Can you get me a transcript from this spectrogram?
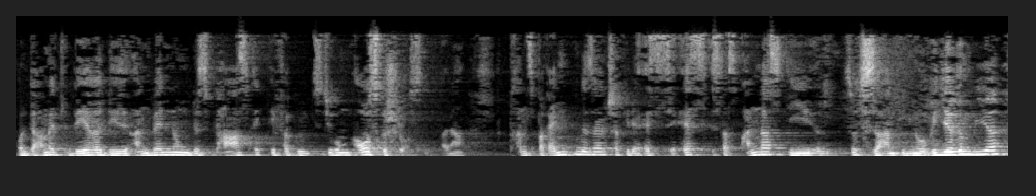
Und damit wäre die Anwendung des PAS Act, die Vergünstigung, ausgeschlossen. Bei einer transparenten Gesellschaft wie der SCS ist das anders. Die äh, sozusagen ignorieren wir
